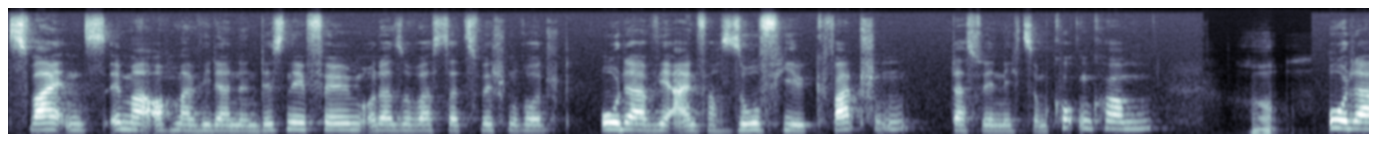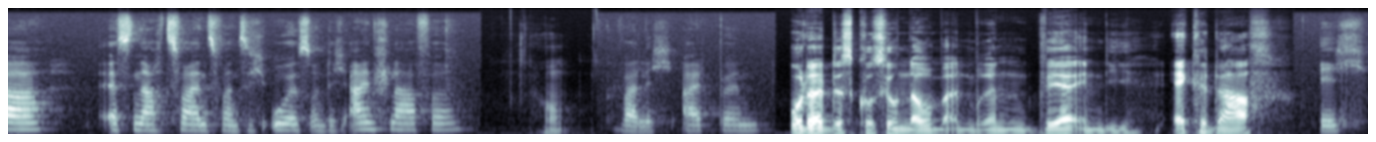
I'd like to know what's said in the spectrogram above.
zweitens immer auch mal wieder einen Disney-Film oder sowas dazwischen rutscht oder wir einfach so viel quatschen, dass wir nicht zum Gucken kommen. Oh. Oder es nach 22 Uhr ist und ich einschlafe, Oh. weil ich alt bin. Oder Diskussionen darüber entbrennen, wer in die Ecke darf. Ich.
